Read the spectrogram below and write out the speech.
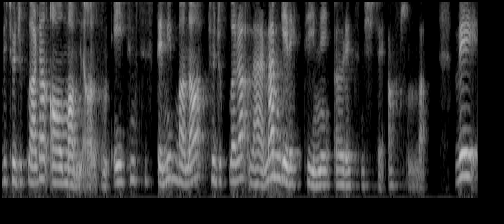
ve çocuklardan almam lazım. Eğitim sistemi bana çocuklara vermem gerektiğini öğretmişti aslında. Ve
